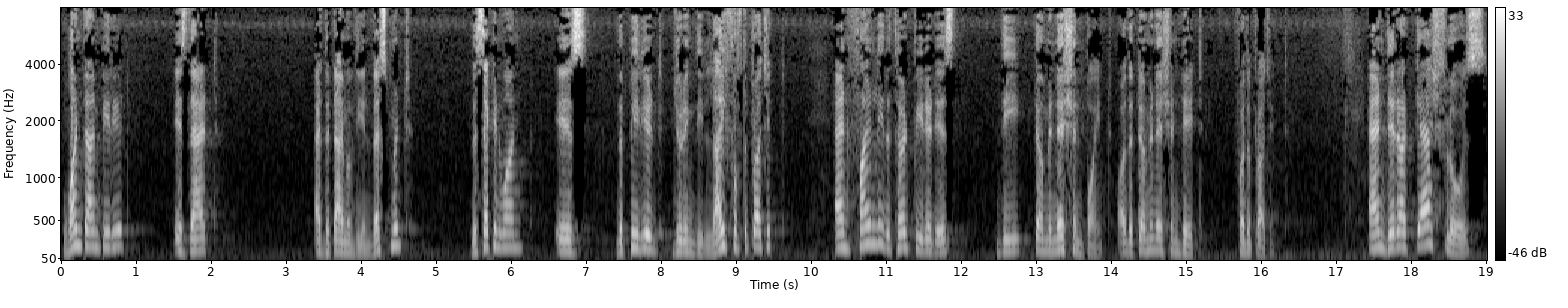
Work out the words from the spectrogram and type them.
One time period is that at the time of the investment. The second one is the period during the life of the project. And finally, the third period is the termination point or the termination date for the project. And there are cash flows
